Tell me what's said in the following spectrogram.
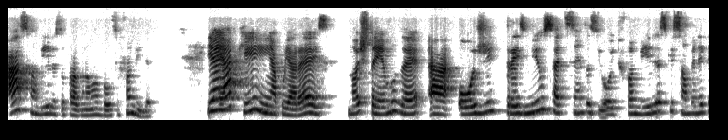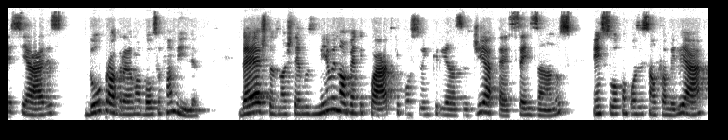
as famílias do programa Bolsa Família. E aí, aqui em Apuiarés, nós temos é, a, hoje 3.708 famílias que são beneficiárias do programa Bolsa Família. Destas, nós temos 1.094 que possuem crianças de até 6 anos em sua composição familiar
